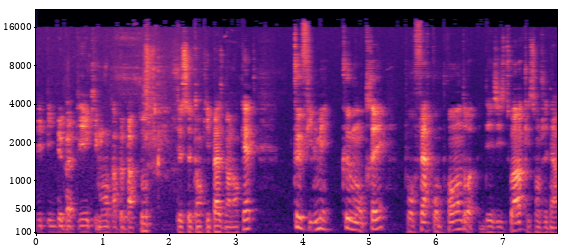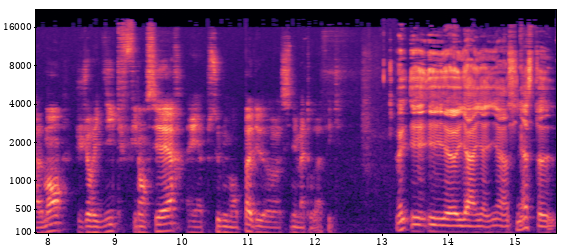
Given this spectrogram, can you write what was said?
les pics de papier qui montent un peu partout de ce temps qui passe dans l'enquête que filmer, que montrer pour faire comprendre des histoires qui sont généralement juridiques, financières et absolument pas de, euh, cinématographiques. Oui, et il euh, y, a, y, a, un cinéaste euh,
